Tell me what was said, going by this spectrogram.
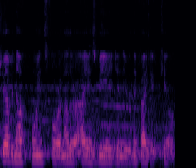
Should have enough points for another ISB agent even if I get killed.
